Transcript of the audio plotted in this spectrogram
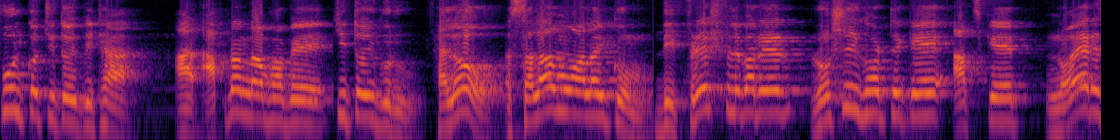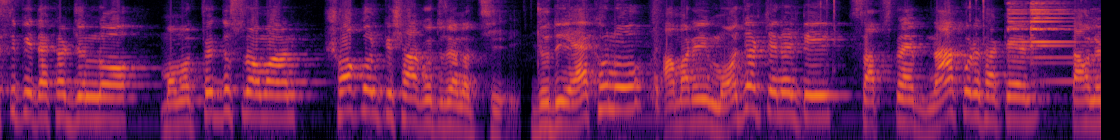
ফুলকো চিতই পিঠা। আর আপনার নাম হবে চিতই গুরু। হ্যালো আসসালামু আলাইকুম। দি ফ্রেশ ফ্লেভারের রসুই ঘর থেকে আজকের নয়া রেসিপি দেখার জন্য মোহাম্মদ ফেরদৌস রহমান সকলকে স্বাগত জানাচ্ছি। যদি এখনও আমার এই মজার চ্যানেলটি সাবস্ক্রাইব না করে থাকেন, তাহলে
